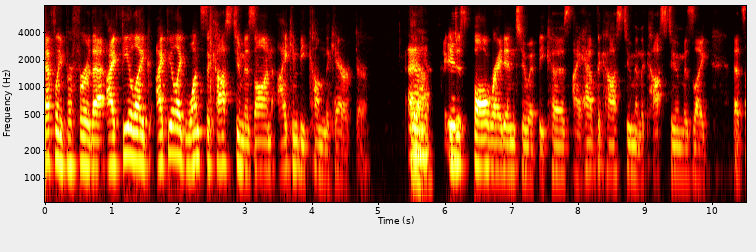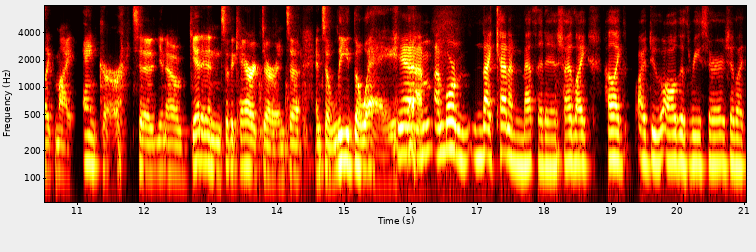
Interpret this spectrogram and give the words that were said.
definitely prefer that. I feel like I feel like once the costume is on, I can become the character. Um, Yeah. I can just fall right into it because I have the costume and the costume is like that's like my anchor to you know get into the character and to and to lead the way. yeah, I'm, I'm more like kind of methodish. I like I like I do all this research and like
